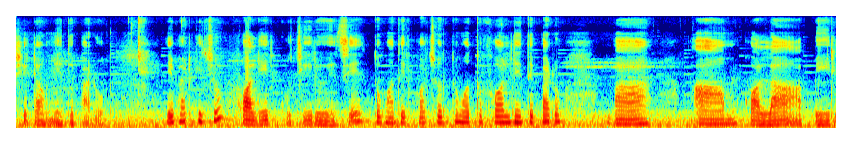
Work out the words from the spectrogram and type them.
সেটাও নিতে পারো। এবার কিছু ফলের কুচি রয়েছে, তোমাদের পছন্দ মতো ফল নিতে পারো। বা আম, কলা, আপেল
